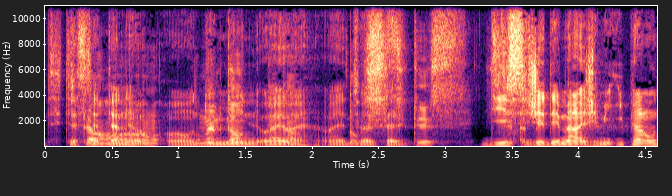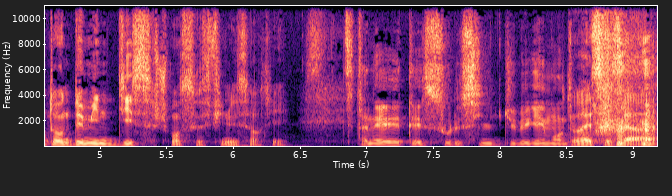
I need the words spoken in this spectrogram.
C'était cette en- année, en- en, en 2000. même temps, ouais, ouais, ouais, Donc, toi, c'est- c'était 10, j'ai démarré, j'ai mis hyper longtemps, en 2010, je pense que ce film est sorti. cette année, t'es sous le signe du bégaiement. Ouais, c'est ça.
